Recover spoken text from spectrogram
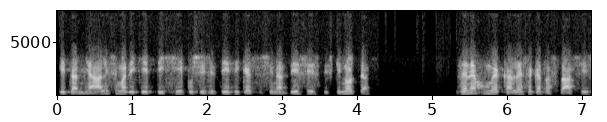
ήταν μια άλλη σημαντική πτυχή που συζητήθηκε στις συναντήσεις της κοινότητας. Δεν έχουμε καλές εγκαταστάσεις,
